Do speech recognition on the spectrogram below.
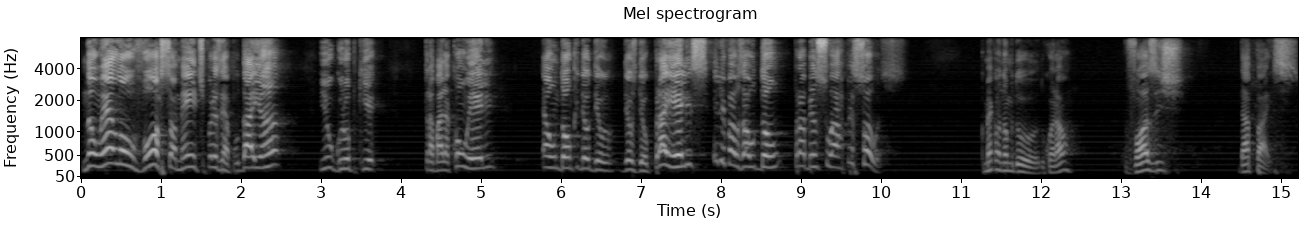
Não é louvor somente, por exemplo, o Dayan e o grupo que trabalha com ele é um dom que Deus deu para eles, ele vai usar o dom para abençoar pessoas. Como é que é o nome do, do coral? Vozes da Paz.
